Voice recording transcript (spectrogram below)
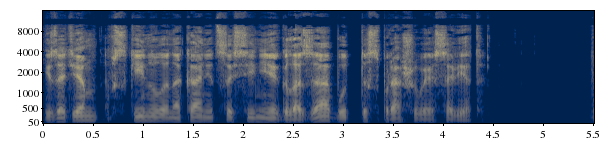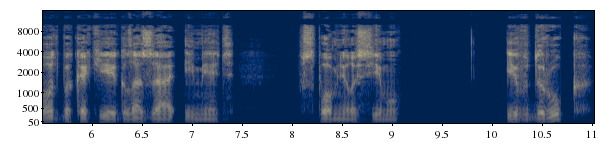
и затем вскинула на каница синие глаза, будто спрашивая совет. Вот бы какие глаза иметь, — вспомнилось ему. И вдруг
